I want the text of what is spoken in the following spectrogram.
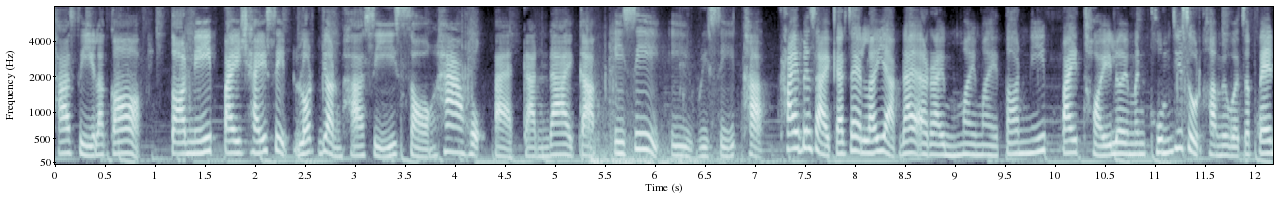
ภาษีแล้วก็ ตอนนี้ไปใช้สิทธิ์ลดหย่อนภาษี 2568 กันได้กับ Easy e Receipt ค่ะ ใครเป็นสายแกดเจิตแล้วอยากได้อะไรใหม่ๆ ตอนนี้ไปถอยเลยมันคุ้มที่สุดค่ะไม่ว่าจะเป็น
